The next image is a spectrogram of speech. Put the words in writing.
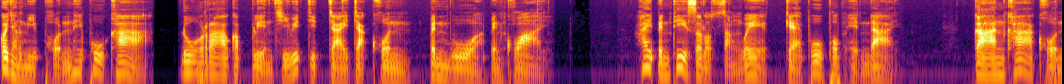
ก็ยังมีผลให้ผู้ฆ่าดูราวกับเปลี่ยนชีวิตจิตใจจากคนเป็นวัวเป็นควาย ให้เป็นที่สลดสังเวชแก่ผู้พบเห็นได้ การฆ่าคน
